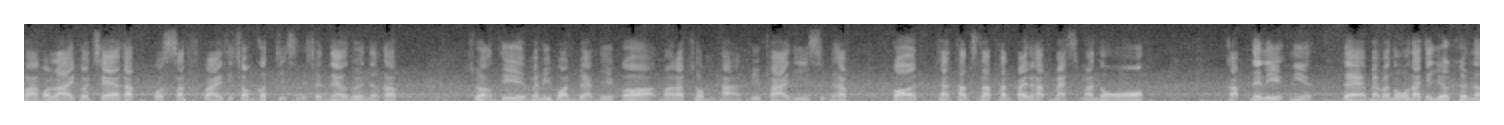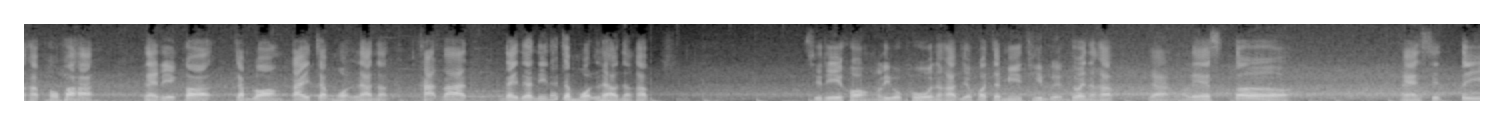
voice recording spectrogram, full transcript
ฝากกดไลค์กดแชร์ครับ กด Subscribe ที่ช่องก็จิสิริชแนลด้วยนะครับ ช่วงที่ไม่มีบอลแบบนี้ก็มารับชมผ่านฟีฟ่า20 นะครับ ก็จะทำสลับกันไปนะครับ แมตช์มาโนกับในลีกเนี่ยแต่แมตช์มาโนน่าจะเยอะขึ้นนะครับ เพราะว่าในลีกก็จำลองใกล้จะหมดแล้วนะคาดว่าในเดือนนี้น่าจะหมดแล้วนะครับซีรีส์ของลิเวอร์พูลนะครับ เดี๋ยวก็จะมีทีมอื่นด้วยนะครับ อย่างเลสเตอร์แมนซิ ตี้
